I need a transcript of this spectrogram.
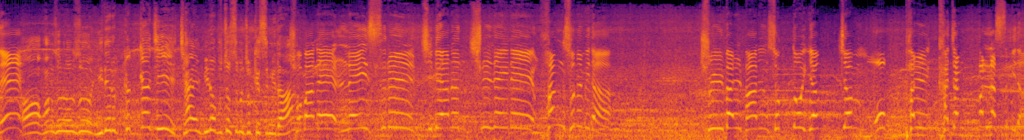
네. 아, 황선우 선수 이대로 끝까지 잘 밀어붙였으면 좋겠습니다. 초반에 레이스를 지배하는 7레인의 황선우입니다. 출발 반응 속도 0.58 가장 빨랐습니다.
